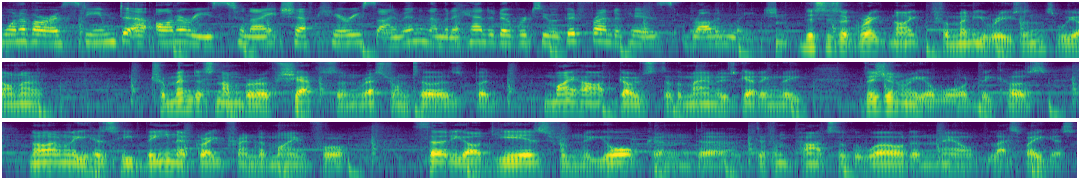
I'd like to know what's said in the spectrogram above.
one of our esteemed uh, honorees tonight, Chef Kerry Simon, and I'm going to hand it over to a good friend of his, Robin Leach. This is a great night for many reasons. We honor a tremendous number of chefs and restaurateurs, but my heart goes to the man who's getting the Visionary Award because not only has he been a great friend of mine for 30 odd years from New York and uh, different parts of the world and now Las Vegas.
